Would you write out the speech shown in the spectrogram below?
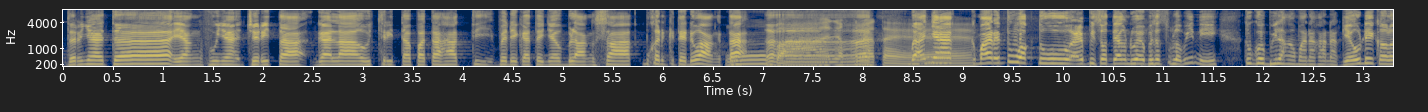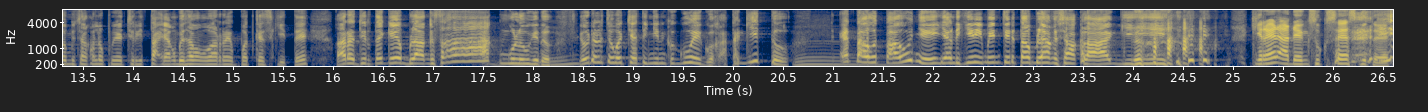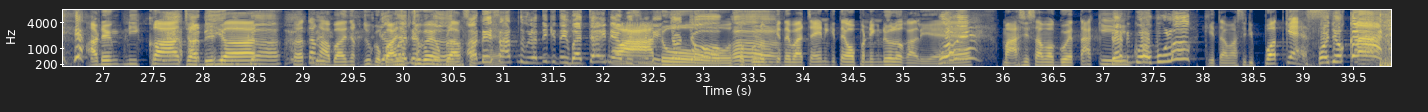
Ternyata yang punya cerita galau, cerita patah hati, PDKT-nya belangsak, bukan kita doang, tak? Oh, Eh, banyak eh, ternyata ya. Banyak. Kemarin tuh waktu episode yang dua episode sebelum ini, tuh gue bilang sama anak-anak, ya udah kalau misalkan lo punya cerita yang bisa mewarnai podcast kita, karena ceritanya kayak belangsak mulu gitu. Hmm. Ya udah lo coba chattingin ke gue, gue kata gitu. Eh tahu taunya yang dikirimin cerita belangsak lagi. Kirain ada yang sukses gitu ya. ada yang nikah, Iya. Ada yang jadian. nikah. Ternyata Ada- nggak banyak juga. Banyak juga yang belangsak Ada ya. satu nanti kita bacain ya abis ini cocok. Sebelum Ah. kita bacain kita opening dulu kali ya. Boleh. Masih sama gue Taki. dan gua bulog Kita masih di podcast. pojokan.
